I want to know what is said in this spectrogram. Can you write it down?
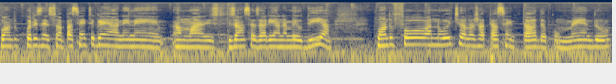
quando, por exemplo, se uma paciente ganhar neném, fizer uma cesariana meio-dia, quando for à noite, ela já está sentada, comendo,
